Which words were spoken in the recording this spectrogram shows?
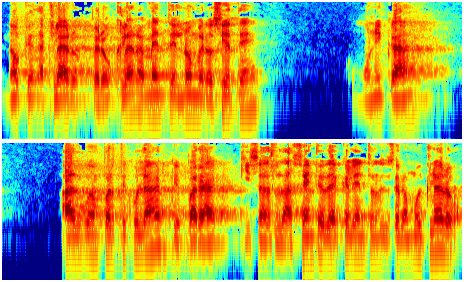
No queda claro, pero claramente el número siete comunica algo en particular que para quizás la gente de aquel entonces era muy claro,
